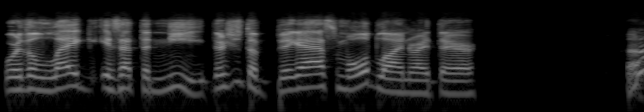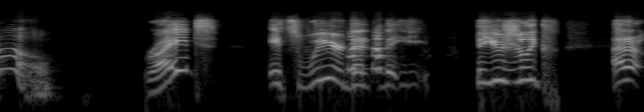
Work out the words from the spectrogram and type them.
where the leg is at the knee. There's just a big ass mold line right there. Oh, Right? It's weird that they, they usually. I don't.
